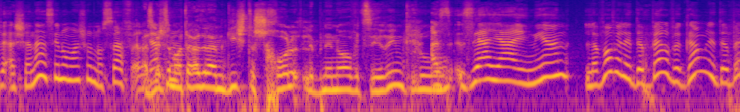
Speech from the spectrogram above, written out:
והשנה עשינו משהו נוסף. אז בעצם המטרה זה להנגיש את השכול לבני נוער וצעירים, כאילו... אז זה היה העניין, לבוא ולדבר, וגם לדבר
